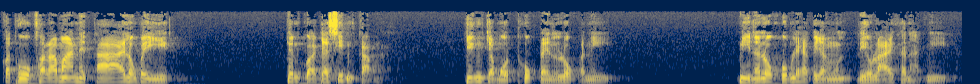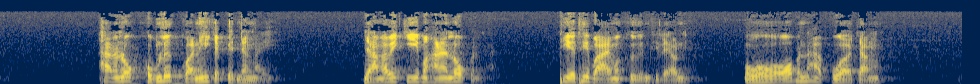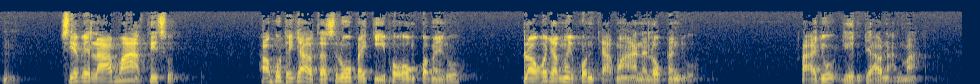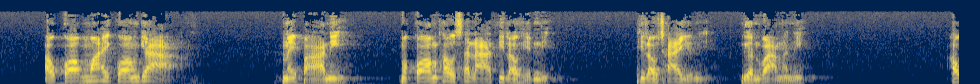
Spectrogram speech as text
ก็ถูกทรมานให้ตายลงไปอีก จนกว่าจะสิ้นกรรมจึงจะหมดทุกข์ในนรกอันนี้ นี่นรกขุมแรกก็ยังเลวร้ายขนาดนี้ ถ้านรกขุมลึกกว่านี้จะเป็นยังไง อย่างอเวจีมหานรกที่อธิบายเมื่อคืนที่แล้วนี่ อ้โหมันน่ากลัวจังเสียเวลามากที่สุดพระพุทธเจ้าตรัสรู้ไปกี่พระองค์ก็ไม่รู้ เราก็ยังไม่พ้นจากมหานรกนั้นอยู่ อายุยืนยาวนานมาก เอากองไม้กองหญ้า ในป่านี่ มากองเท่าสลาที่เราเห็นนี่ ที่เราใช้อยู่นี่ เรือนว่างอันนี้ เอา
